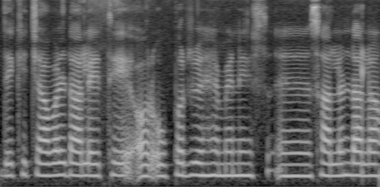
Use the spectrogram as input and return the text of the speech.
देखिए चावल डाले थे और ऊपर जो है मैंने सालन डाला।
